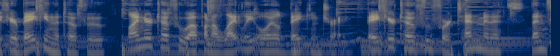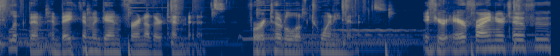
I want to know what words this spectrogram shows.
If you're baking the tofu, line your tofu up on a lightly oiled baking tray. Bake your tofu for 10 minutes, then flip them and bake them again for another 10 minutes, for a total of 20 minutes. If you're air frying your tofu,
